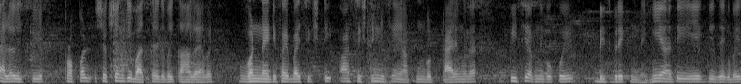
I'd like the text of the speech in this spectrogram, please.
एलोइस की प्रॉपर सेक्शन की बात करें तो भाई, कहाँ गया भाई? 195 ninety five by sixty R sixty नीचे यहाँ पे अपने को टायरिंग मिला पीछे अपने को कोई डिस्क ब्रेक नहीं आती। एक चीज़ है कि भाई,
